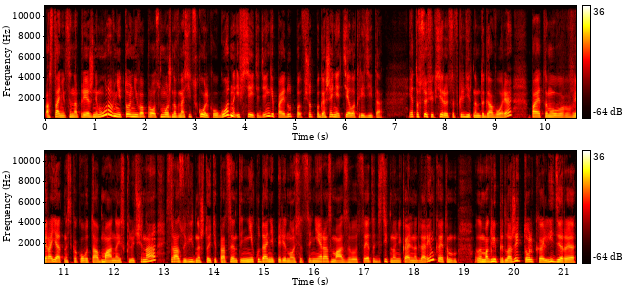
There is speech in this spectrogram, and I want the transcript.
останется на прежнем уровне, то не вопрос, можно вносить сколько угодно, и все эти деньги пойдут в счет погашения тела кредита. Это все фиксируется в кредитном договоре, поэтому вероятность какого-то обмана исключена. Сразу видно, что эти проценты никуда не переносятся, не размазываются. Это действительно уникально для рынка. Это могли предложить только лидеры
